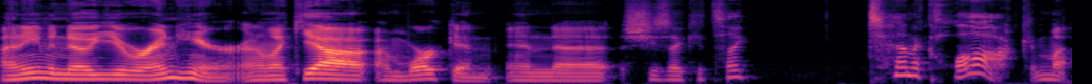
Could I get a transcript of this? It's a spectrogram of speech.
I didn't even know you were in here. And i'm like yeah i'm working. And uh, she's like it's like 10 o'clock. I'm like,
